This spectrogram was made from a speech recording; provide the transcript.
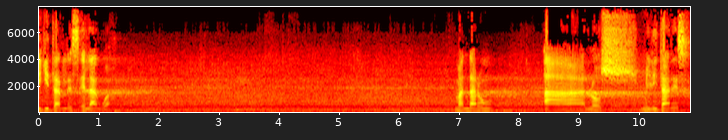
y quitarles el agua. Mandaron a los militares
